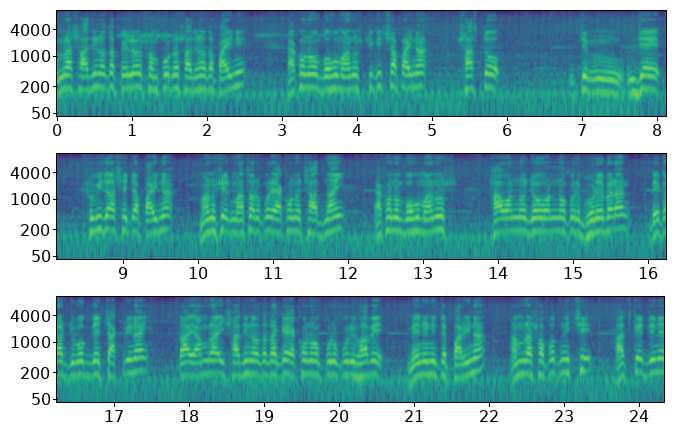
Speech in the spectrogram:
আমরা স্বাধীনতা পেলেও সম্পূর্ণ স্বাধীনতা পাইনি। এখনও বহু মানুষ চিকিৎসা পায় না, স্বাস্থ্য যে সুবিধা সেটা পাই না। মানুষের মাথার উপরে এখনও ছাদ নাই। এখনও বহু মানুষ হাওয়ান্ন যৌবন্ন করে ঘুরে বেড়ান। বেকার যুবকদের চাকরি নাই, তাই আমরা এই স্বাধীনতাটাকে এখনও পুরোপুরিভাবে মেনে নিতে পারি না। আমরা শপথ নিচ্ছি, আজকের দিনে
